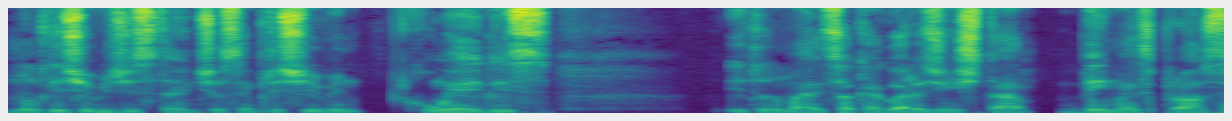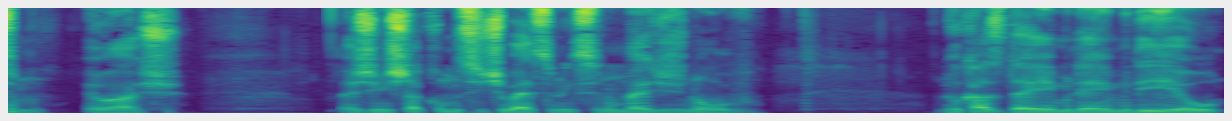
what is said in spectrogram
Nunca estive distante. Eu sempre estive com eles e tudo mais. Só que agora a gente tá bem mais próximo, eu acho. A gente tá como se estivesse no ensino médio de novo. No caso da Emily, a Emily e eu,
